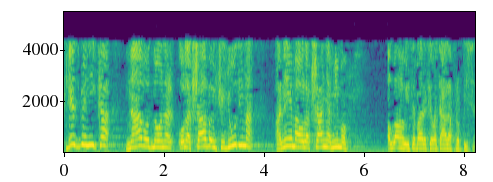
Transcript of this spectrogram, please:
sljedbenika navodno olakšavajući ljudima a nema olakšanja mimo Allahovi tebareke wa ta'ala propisa.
